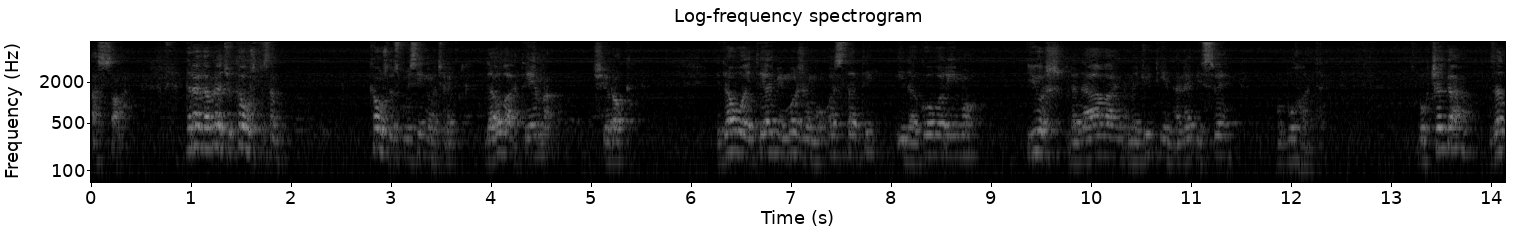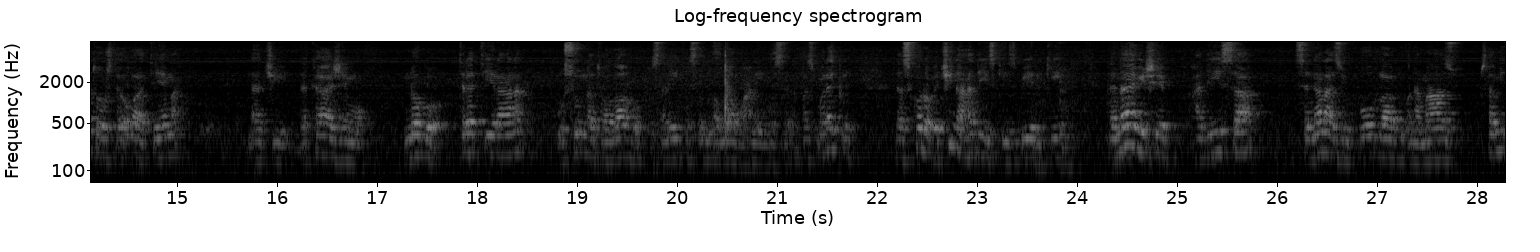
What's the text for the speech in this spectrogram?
as-salat. Draga braću, kao što sam, kao što smo i sinoć rekli, da ova tema široka i da ovoj temi možemo ostati i da govorimo još predavanja, međutim da ne bi sve obuhvatili. Zbog čega? Zato što je ova tema, znači da kažemo, mnogo tretirana u sunnatu Allahu poslanika sallallahu alaihi wa sallam. Pa smo rekli, da skoro većina hadijskih zbirki, da najviše hadisa se nalazi u poglavlju o namazu. Šta, mi,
